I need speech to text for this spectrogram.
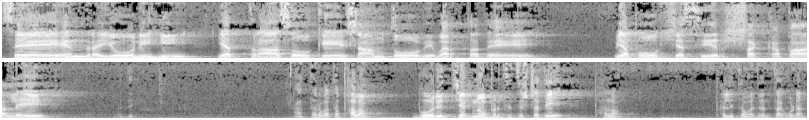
సేంద్రయోని ఎత్రాసౌ కేశాంతో వివర్తతే. వ్యపోహ్య శీర్ష కపాలే అది. ఆ తర్వాత ఫలం. భూరిత్యగ్నో ప్రతిష్టతి ఫలం. ఫలితం అదంతా కూడా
